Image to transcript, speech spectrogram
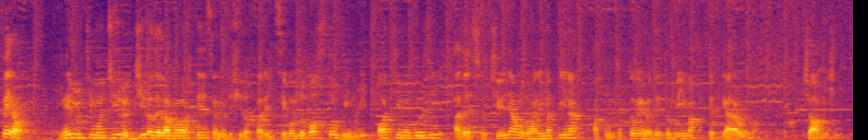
Però nell'ultimo giro, il giro della morte, sono riuscito a fare il secondo posto, quindi ottimo così. Adesso ci vediamo domani mattina, appunto come vi ho detto prima, per gara 1. Ciao amici!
